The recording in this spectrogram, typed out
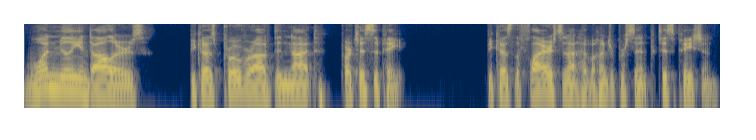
$1 million because Provorov did not participate, because the Flyers did not have 100% participation.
